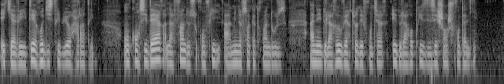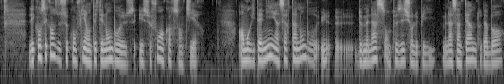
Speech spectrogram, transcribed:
et qui avaient été redistribués au Haratin. On considère la fin de ce conflit à 1992, année de la réouverture des frontières et de la reprise des échanges frontaliers. Les conséquences de ce conflit ont été nombreuses et se font encore sentir. En Mauritanie, un certain nombre euh, de menaces ont pesé sur le pays. Menaces internes tout d'abord.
